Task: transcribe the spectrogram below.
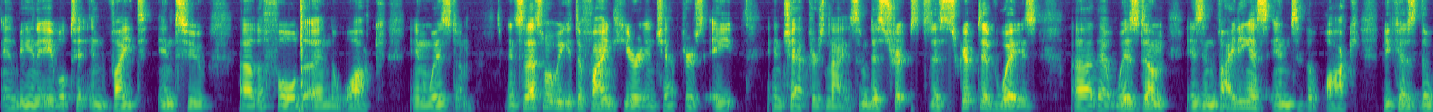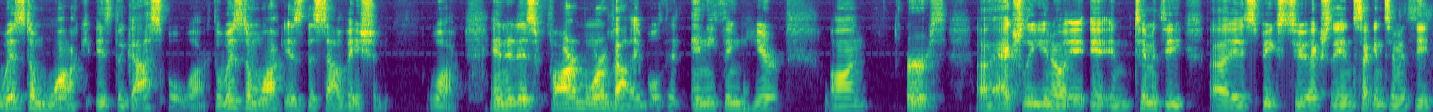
and being able to invite into uh, the fold and the walk in wisdom. And so that's what we get to find here in chapters 8 and chapters 9. Some descriptive ways uh, that wisdom is inviting us into the walk because the wisdom walk is the gospel walk. The wisdom walk is the salvation walk. And it is far more valuable than anything here on earth. Uh, actually, you know, in, in Timothy, uh, it speaks to, actually in 2 Timothy,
